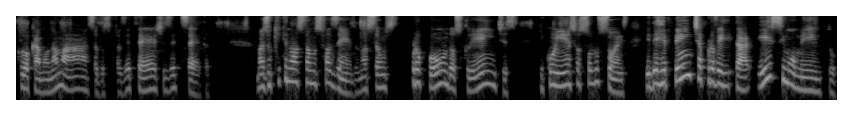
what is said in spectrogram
colocar a mão na massa, você fazer testes, etc. Mas o que, que nós estamos fazendo? Nós estamos propondo aos clientes que conheçam as soluções e, de repente, aproveitar esse momento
